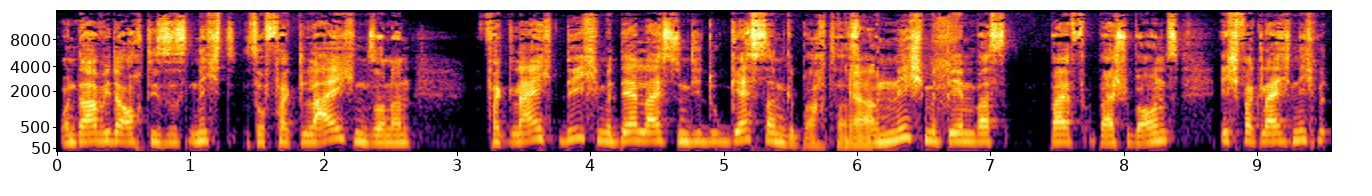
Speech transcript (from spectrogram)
und da wieder auch dieses nicht so vergleichen, sondern vergleich dich mit der Leistung, die du gestern gebracht hast. Ja. Und nicht mit dem, was, bei, Beispiel bei uns, ich vergleiche nicht mit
